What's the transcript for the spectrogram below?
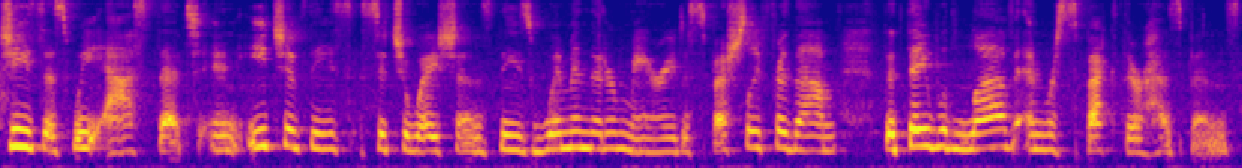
Jesus, we ask that in each of these situations, these women that are married, especially for them, that they would love and respect their husbands,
